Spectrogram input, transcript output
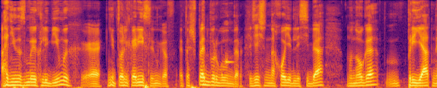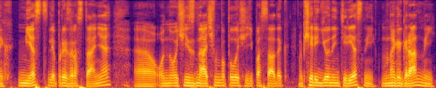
Один из моих любимых э, не только рислингов, это шпетбургундер. Здесь он находит для себя много приятных мест для произрастания. Э, он очень значим по площади посадок. Вообще регион интересный, многогранный.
